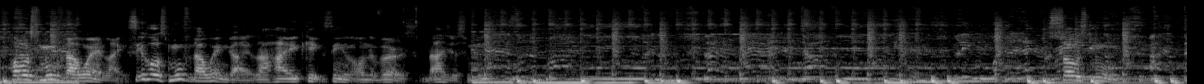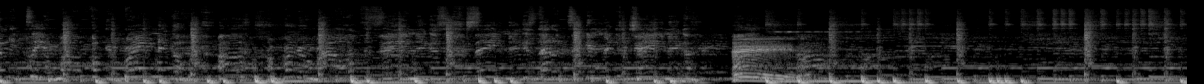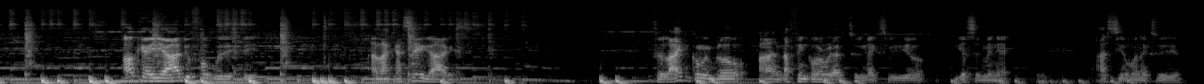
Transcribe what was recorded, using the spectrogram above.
how smooth that went. Like, see how smooth that went, guys. That high kick thing on the verse. That's just smooth. So smooth. Hey. Okay, yeah, I do fuck with this beat. And like I say, guys, if you like it, comment below. And I think I'm gonna react to the next video. Just a minute. I'll see you in my next video.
